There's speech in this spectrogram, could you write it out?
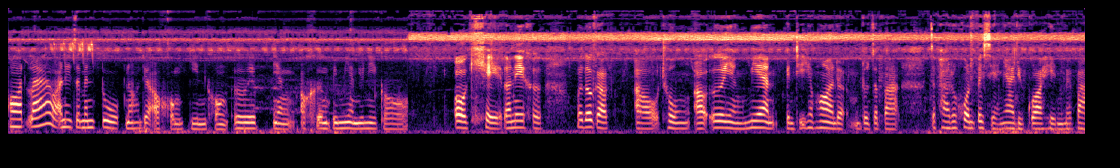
ฮอดแล้วอันนี้จะเป็นตูบเนาะเดี๋ยวเอาของกินของเอยอย่างเอาเครื่องไปเมียนอยู่นี่ก็ โอเค ตอนนี้คือมาตัวกับ เอาธงเอาเอ้ยอย่างเมียนเป็นที่เฉพาะเดี๋ยวตัวจะปะจะพาทุกคนไปเสียหญ้าดีกว่าเห็นแม่ปลา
